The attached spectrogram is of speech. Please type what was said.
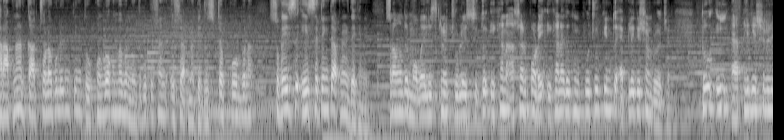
আর আপনার কাজ চলাকালীন কিন্তু কোনো রকমভাবে নোটিফিকেশান এসে আপনাকে ডিস্টার্ব করবে না। সো গাইস এই সেটিংটা আপনি দেখে নিন। So, আমাদের মোবাইল স্ক্রিনে চলে এসেছি। তো এখানে আসার পরে এখানে দেখুন প্রচুর কিন্তু অ্যাপ্লিকেশন রয়েছে। তো এই অ্যাপ্লিকেশনের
